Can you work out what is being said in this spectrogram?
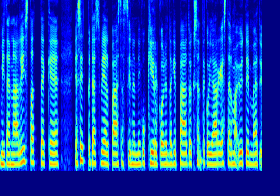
mitä nämä listat tekee. Ja sitten pitäisi vielä päästä sinne niin kuin kirkon jotakin päätöksentekojärjestelmän ytimeen, että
